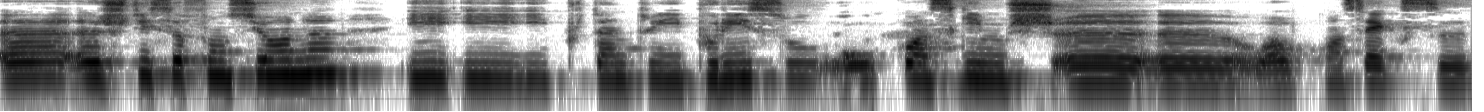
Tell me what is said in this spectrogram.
uh, a justiça funciona e, e, e, portanto, e por isso conseguimos, uh, ou consegue-se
